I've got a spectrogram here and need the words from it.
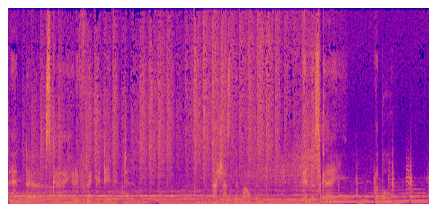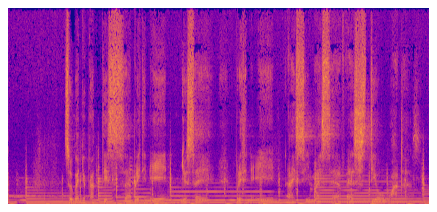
and the sky reflected in it are just the mountain and the sky above. So when you practice uh, breathing in, you say, breathing in, I see myself as still waters.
